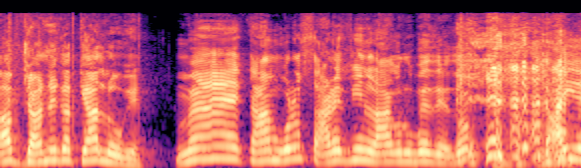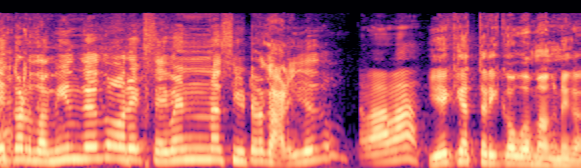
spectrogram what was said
आप जाने का क्या लोगे? मैं एक काम करो साढ़े तीन लाख रुपए दे दो ढाई एकड़ ज़मीन दे दो और एक सेवन सीटर गाड़ी दे दो। वाह वाह। ये क्या तरीका हुआ मांगने का?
